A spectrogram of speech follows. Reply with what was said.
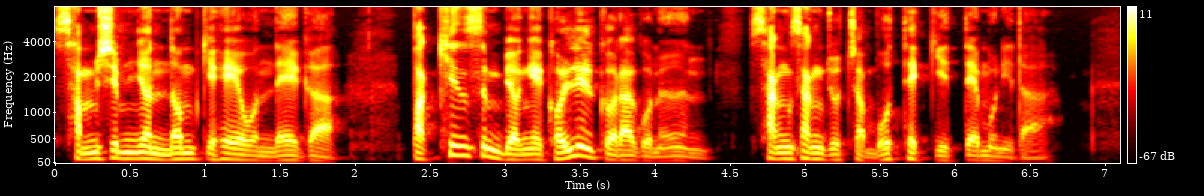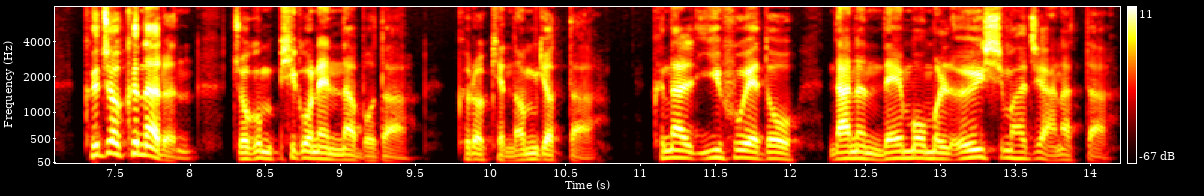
30년 넘게 해온 내가 파킨슨 병에 걸릴 거라고는 상상조차 못했기 때문이다. 그저 그날은 조금 피곤했나 보다. 그렇게 넘겼다. 그날 이후에도 나는 내 몸을 의심하지 않았다.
